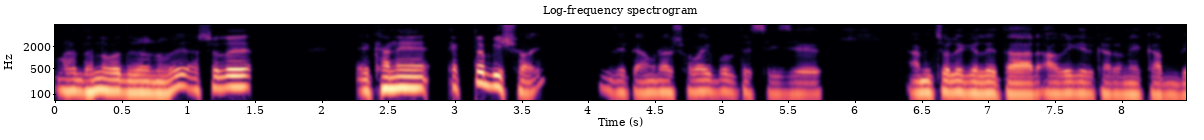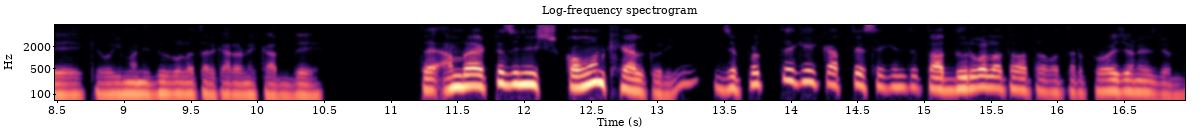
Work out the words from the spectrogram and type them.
আ ধন্যবাদ ভাই। আসলে এখানে একটা বিষয় যেটা আমরা সবাই বলতেছি যে আমি চলে গেলে তার আবেগের কারণে কাঁদবে, কেউ ইমানি দুর্বলতার কারণে কাঁদবে। তো আমরা একটা জিনিস কমন খেয়াল করি যে প্রত্যেকেই কাঁদতেছে কিন্তু তার দুর্বলতা অথবা তার প্রয়োজনের জন্য।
